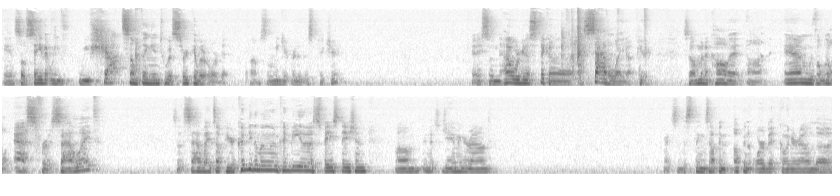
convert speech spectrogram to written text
and so say that we've we've shot something into a circular orbit. Um, so let me get rid of this picture. Okay, so now we're gonna stick a, a satellite up here. So I'm gonna call it uh, M with a little S for a satellite. So the satellite's up here. Could be the moon, could be the space station, um, and it's jamming around. Right, so this thing's up in up in orbit, going around the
